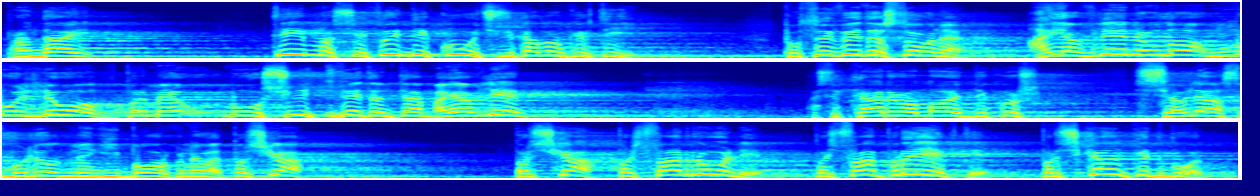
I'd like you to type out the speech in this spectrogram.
Prandaj, ti me s'i thuj dikujt që që ka thonë këtij, po thuj vetes tonë, a ja vlenë vlla m'u lodhë për me ushqy veten tem, a ja vlenë? Po si ka re vlla dikush, s'ja vlen as m'u lodhë me ngi barkun e vet, për çka? Për çka? Për çfarë roli? Për çfarë projekti? Për çka në këtë botë?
